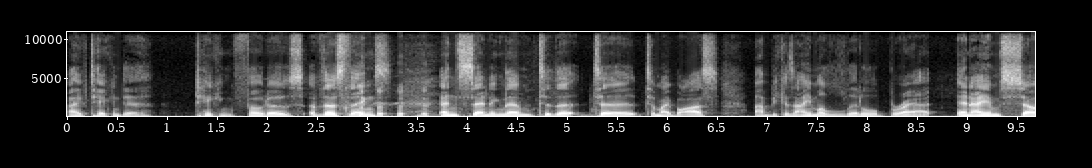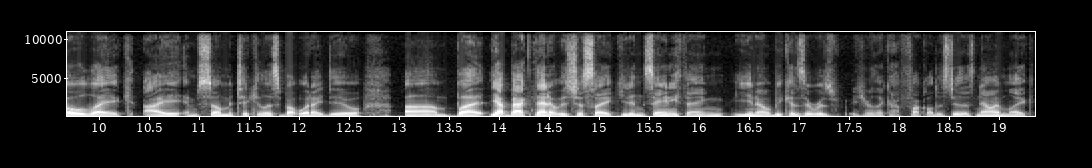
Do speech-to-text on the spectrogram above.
I've taken to taking photos of those things and sending them to the to to my boss uh, because I am a little brat and I am so like I am so meticulous about what I do. Um, but yeah, back then it was just like you didn't say anything, you know, because there was you're like, oh fuck, I'll just do this. Now I'm like,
